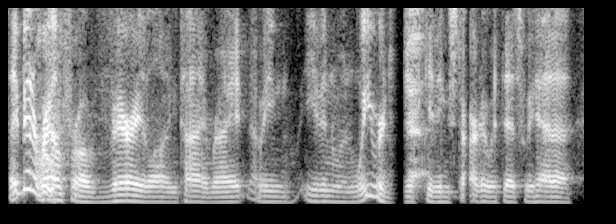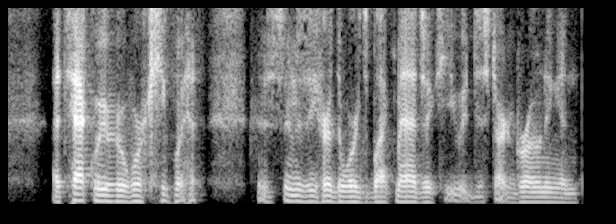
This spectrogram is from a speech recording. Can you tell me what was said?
They've been around for a very long time, right? I mean, even when we were just yeah. getting started with this, we had a, a tech we were working with as soon as he heard the words black magic, he would just start groaning and,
